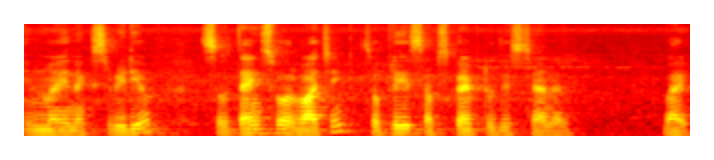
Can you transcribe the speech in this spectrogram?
in my next video. So thanks for watching. So please subscribe to this channel. Bye.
